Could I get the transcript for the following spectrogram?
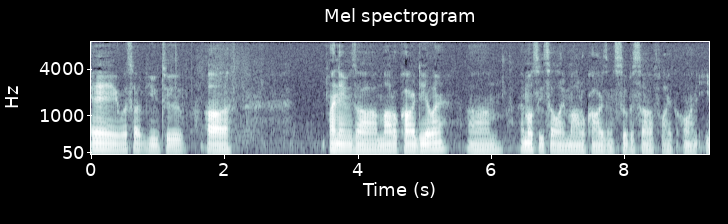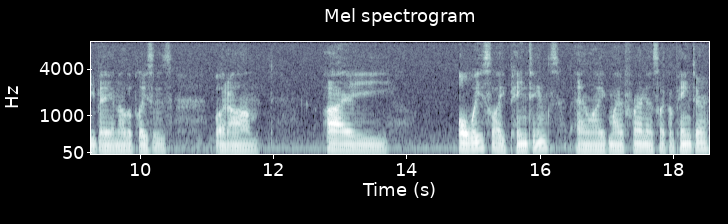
Hey, what's up YouTube? Uh, my name is uh, Model Car Dealer. Um, I mostly sell like model cars and super stuff like on eBay and other places. But um, I always like paintings and like my friend is like a painter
